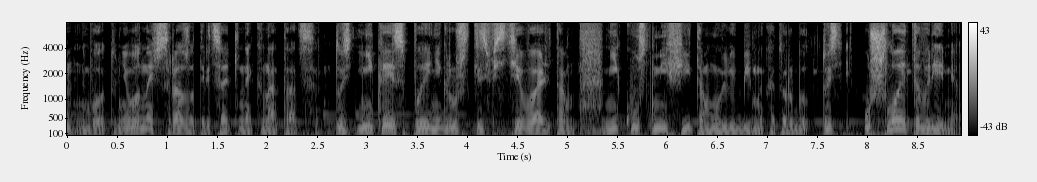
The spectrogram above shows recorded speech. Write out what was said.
вот, у него, значит, сразу отрицательная коннотация. То есть ни КСП, ни Грушинский фестиваль, там, ни Куст Мифи, там, мой любимый, который был. То есть ушло это время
